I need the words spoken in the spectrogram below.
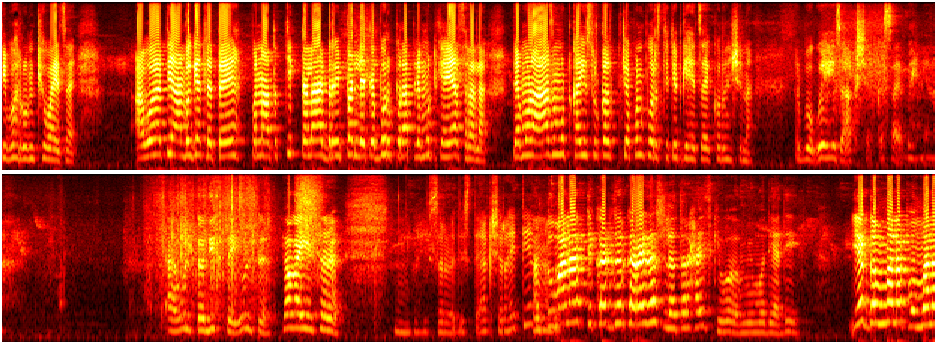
ती भरून ठेवायचं आहे. अव ती आंबं घेतलं ते पण आता तिकटाला आडरे पडले ते भरपूर आपल्या मुटक्या यासराला. त्यामुळं आज मुटका इसरुकाच्या पण परिस्थितीत घ्यायचा आहे करून शिना. तर बघू हिचा अक्षर कसं आहे बहिणीला उलट दिसतंय उलट. हे बघा हे सरळ. हं, हे सरळ दिसतंय. अक्षर आहे ते आणि तुम्हाला तिखट जर करायचं असलं तर हायच की व मी मध्ये आधी. एकदम मला मला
